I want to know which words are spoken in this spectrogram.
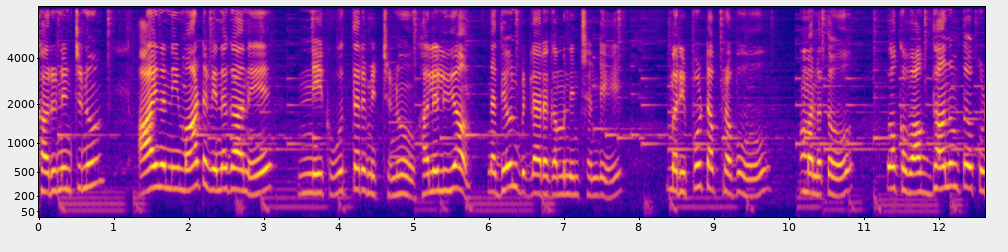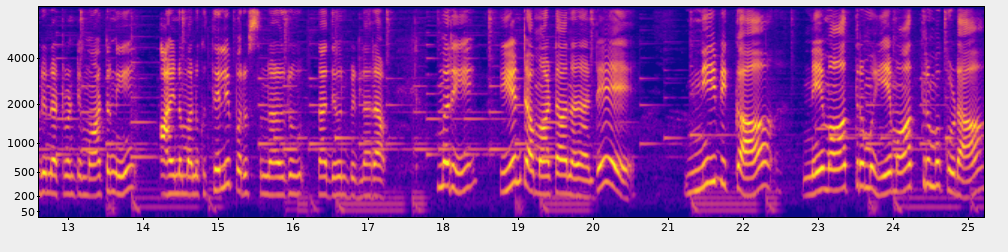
కరుణించును. ఆయన నీ మాట వినగానే నీకు ఉత్తరమిచ్చును. హలెలుయా నా దేవుని బిడ్డారా గమనించండి. మరి పూట ప్రభు మనతో ఒక వాగ్దానంతో కూడినటువంటి మాటని ఆయన మనకు తెలియపరుస్తున్నారు నా దేవుని బిడ్డారా మరి ఏంటి ఆ మాట అని అంటే నీవిక నే మాత్రము ఏ మాత్రము కూడా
